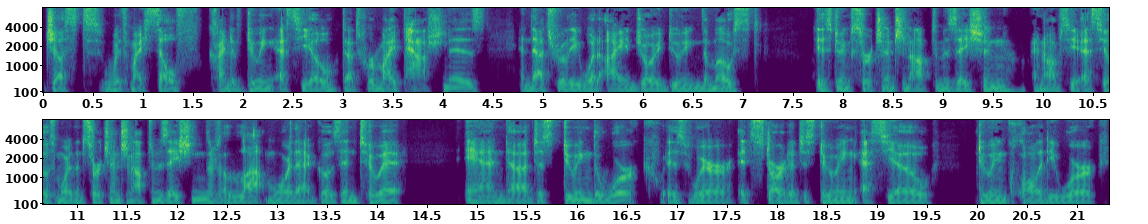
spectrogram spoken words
just with myself, kind of doing SEO. That's where my passion is. And that's really what I enjoy doing the most is doing search engine optimization. And obviously SEO is more than search engine optimization. There's a lot more that goes into it. And uh, just doing the work is where it started, just doing SEO, doing quality work.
